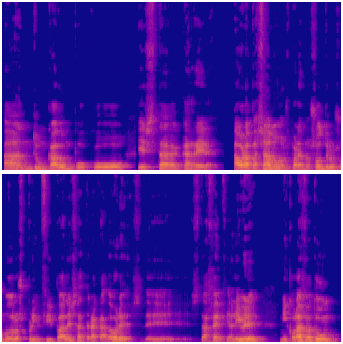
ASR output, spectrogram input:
han truncado un poco esta carrera. Ahora pasamos para nosotros uno de los principales atracadores de esta agencia libre, Nicolás Batum,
